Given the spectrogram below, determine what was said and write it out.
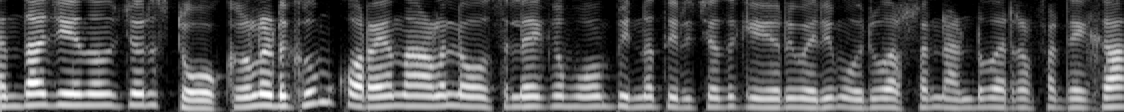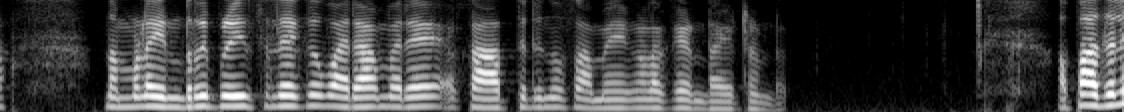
എന്താ ചെയ്യുന്നതെന്ന് വെച്ചാൽ ഒരു സ്റ്റോക്കുകൾ എടുക്കും. കുറേ നാൾ ലോസിലേക്ക് പോകും. പിന്നെ തിരിച്ചത് കയറി വരും. ഒരു വർഷം രണ്ട് വർഷത്തേക്ക് നമ്മളെ എൻട്രി പ്രൈസിലേക്ക് വരാൻ വരെ കാത്തിരുന്ന സമയങ്ങളൊക്കെ ഉണ്ടായിട്ടുണ്ട്. അപ്പോൾ അതിൽ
